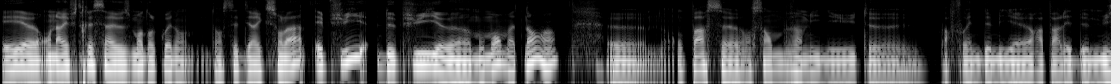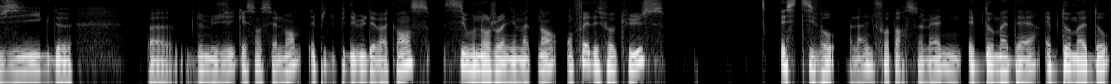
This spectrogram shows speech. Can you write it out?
et euh, on arrive très sérieusement dans quoi dans, dans cette direction-là. Et puis depuis euh, un moment maintenant, hein, on passe ensemble 20 minutes, parfois une demi-heure, à parler de musique, de bah, de musique essentiellement. Et puis depuis le début des vacances, si vous nous rejoignez maintenant, on fait des focus estivaux, une fois par semaine, hebdomadaire, hebdomado,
